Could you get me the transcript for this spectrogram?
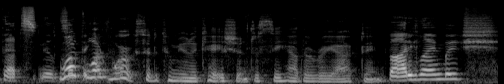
That's you know, What, what works in communication to see how they're reacting? body language,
